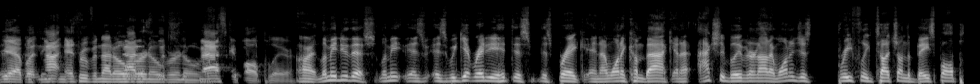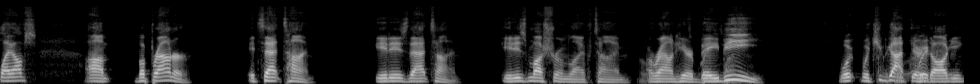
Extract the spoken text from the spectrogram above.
uh, yeah, but not as, proven that over and over and over. Basketball player. All right, let me do this. Let me as as we get ready to hit this this break, and I want to come back, and I actually believe it or not, I want to just briefly touch on the baseball playoffs. Um, but Browner, it's that time. It is that time. It is mushroom lifetime oh, around here, baby. Time. What what you got there, doggy?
